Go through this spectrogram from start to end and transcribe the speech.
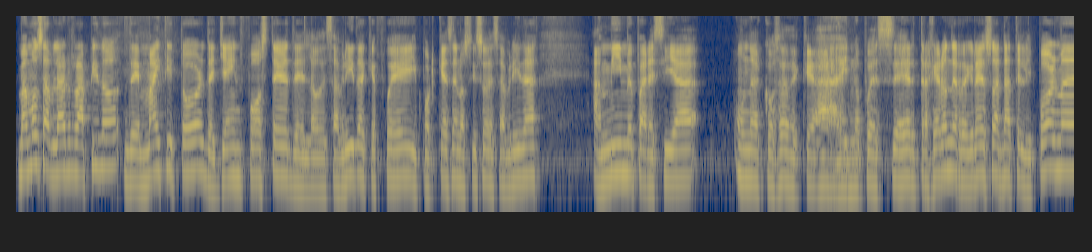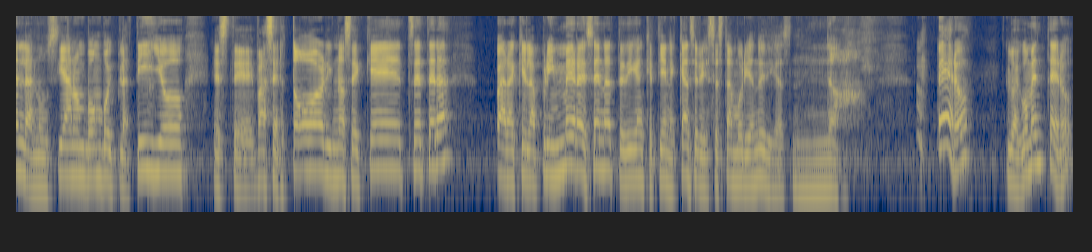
Vamos a hablar rápido de Mighty Thor, de Jane Foster, de lo desabrida que fue y por qué se nos hizo desabrida. A mí me parecía una cosa de que, ay, no puede ser. Trajeron de regreso a Natalie Portman, la anunciaron bombo y platillo, este, va a ser Thor y no sé qué, etcétera, para que la primera escena te digan que tiene cáncer y se está muriendo y digas, no. Pero luego me entero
